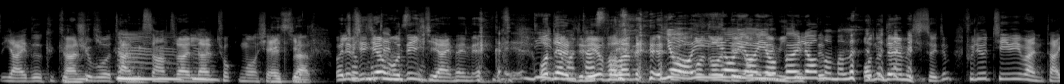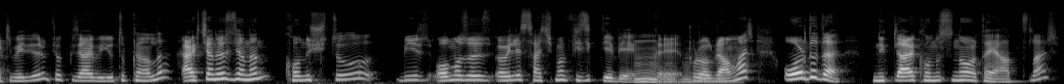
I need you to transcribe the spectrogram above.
yaydığı kükürt çubuğu, termik Hmm, santraller hmm. çok mu şey ki? HES'ler. Öyle bir Çok şey mu diyeceğim o değil ki? ki yani. Hani Değil o da öldürüyor falan. Yo O- o yo yo yo böyle olmamalı. Onu demek için söyledim. Flu TV ben takip ediyorum. Çok güzel bir YouTube kanalı. Erkcan Özcan'ın konuştuğu bir Olmaz Öyle Saçma Fizik diye bir Hmm, program var. Orada da nükleer konusunu ortaya attılar.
